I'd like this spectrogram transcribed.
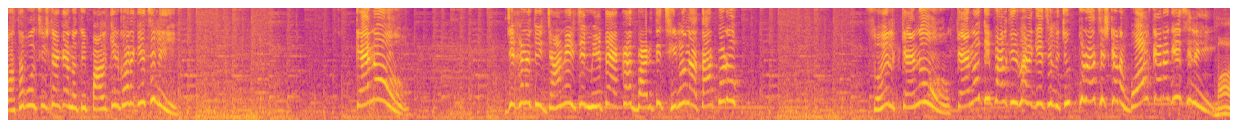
কথা বলছিস না কেন? তুই পালকির ঘরে গিয়েছিলি? কেন? যেখানে তুই জানিস যে মেয়েটা এক রাত বাড়িতে ছিল না, তারপরও সোহেল কেন? কেন তুই পালকির ঘরে গিয়েছিলি? চুপ করে আছিস কেন? বল কেন গিয়েছিলি? মা।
